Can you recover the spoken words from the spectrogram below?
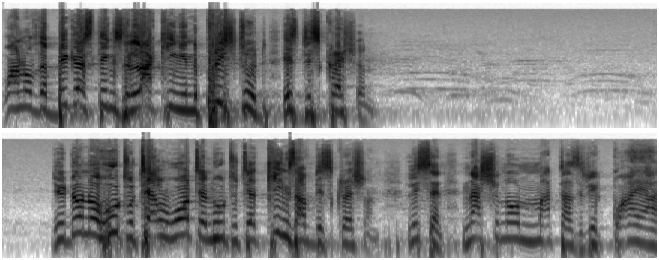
One of the biggest things lacking in the priesthood is discretion. You don't know who to tell what and who to tell. Kings have discretion. Listen, national matters require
